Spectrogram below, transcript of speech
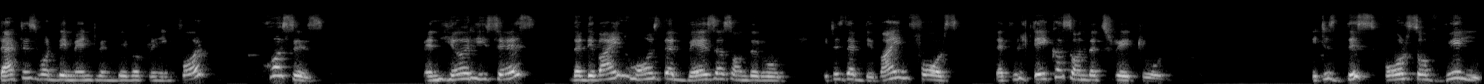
That is what they meant when they were praying for horses. And here he says, the divine horse that bears us on the road. It is that divine force that will take us on that straight road. It is this force of will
